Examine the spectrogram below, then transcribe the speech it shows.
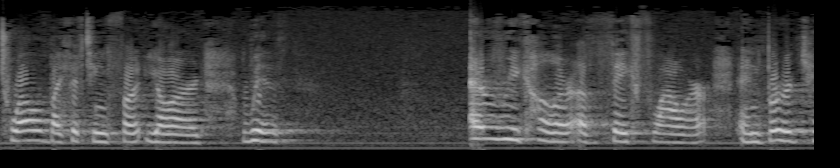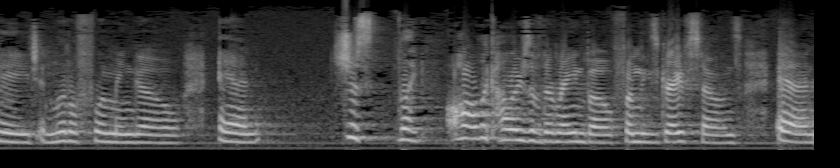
12 by 15 foot yard, with every color of fake flower and bird cage and little flamingo and just like all the colors of the rainbow from these gravestones. And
